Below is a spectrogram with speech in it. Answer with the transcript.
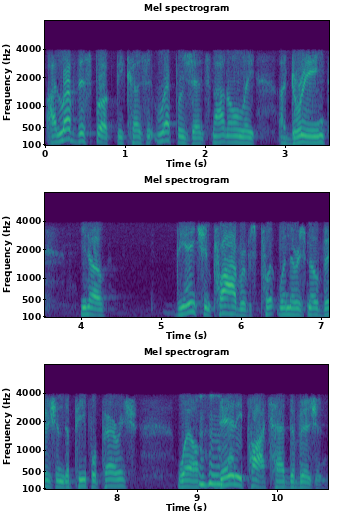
I love this book because it represents not only a dream, you know, the ancient proverbs put when there is no vision the people perish. Well, Mhm. Danny Potts had the vision.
